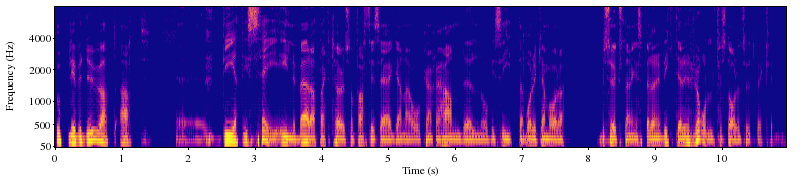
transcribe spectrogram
Upplever du att, att eh, det i sig innebär att aktörer som fastighetsägarna och kanske handeln och Visita, vad det kan vara, besöksnäringen spelar en viktigare roll för stadens utveckling?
